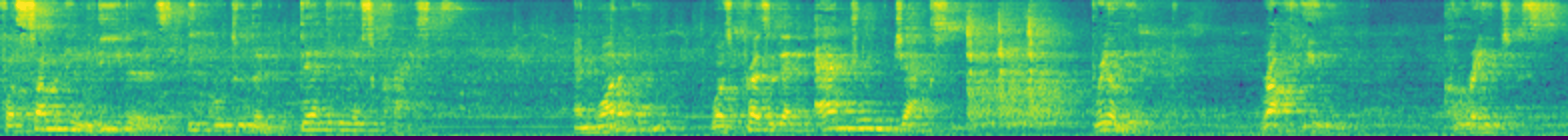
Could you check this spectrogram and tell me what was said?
For summoning leaders equal to the deadliest crisis. And one of them was President Andrew Jackson. Brilliant, rough-hewn, courageous.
